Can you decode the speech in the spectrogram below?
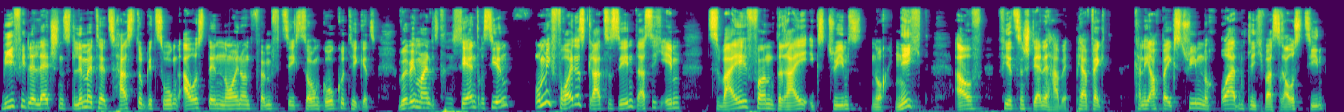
Wie viele Legends Limiteds hast du gezogen aus den 59 Son Goku Tickets? Würde mich mal sehr interessieren. Und mich freut es gerade zu sehen, dass ich eben zwei von drei Extremes noch nicht auf 14 Sterne habe. Perfekt. Kann ich auch bei Extreme noch ordentlich was rausziehen.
